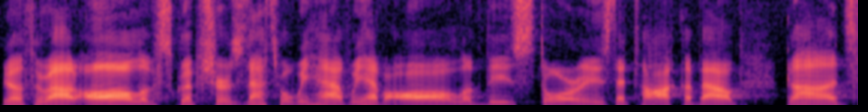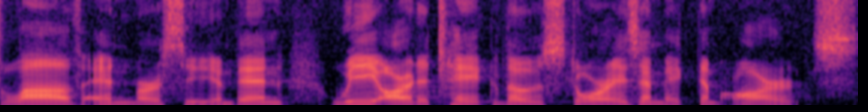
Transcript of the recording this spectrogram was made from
You know, throughout all of scriptures, that's what we have. We have all of these stories that talk about God's love and mercy. And then we are to take those stories and make them ours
